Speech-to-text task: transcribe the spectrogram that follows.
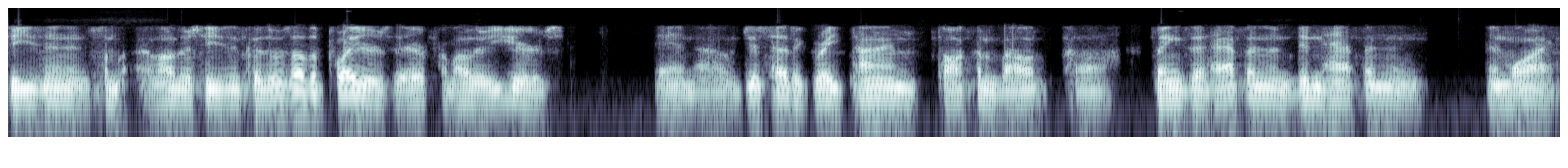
season and some other seasons because there was other players there from other years, and uh, just had a great time talking about uh, things that happened and didn't happen and and why.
